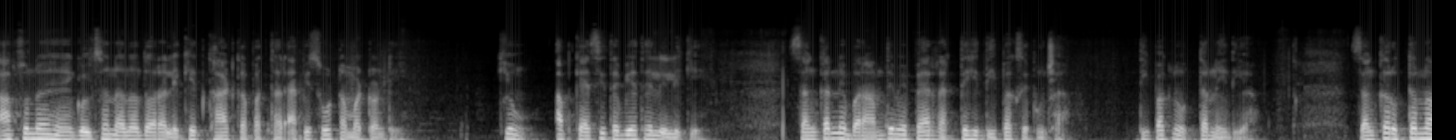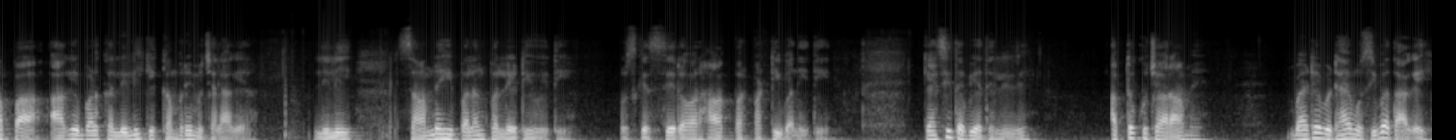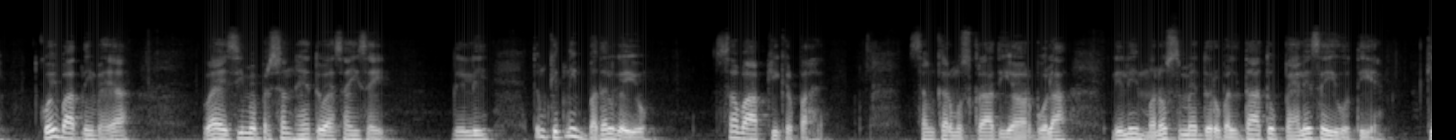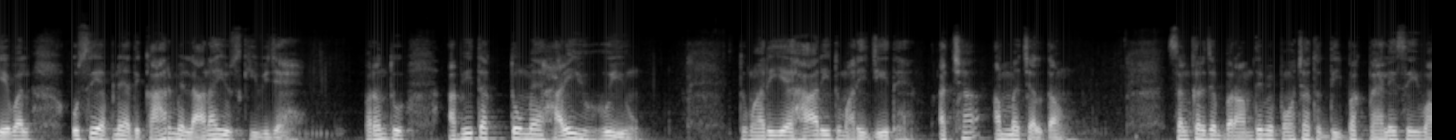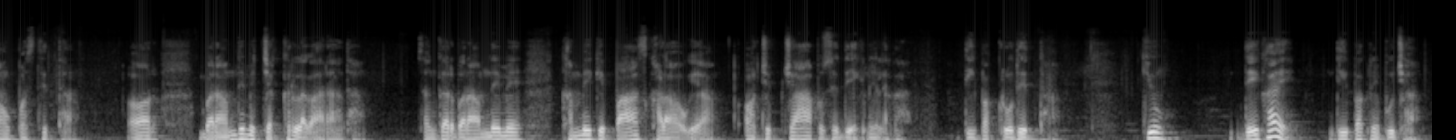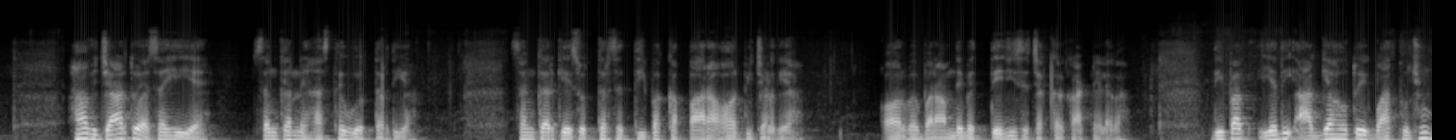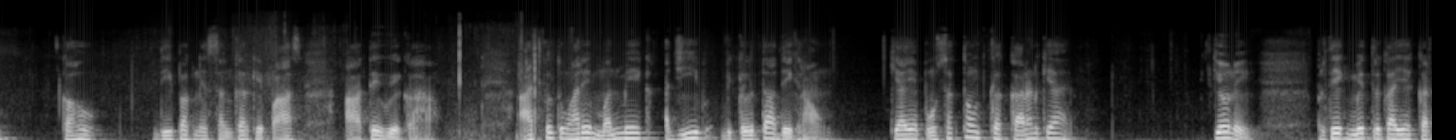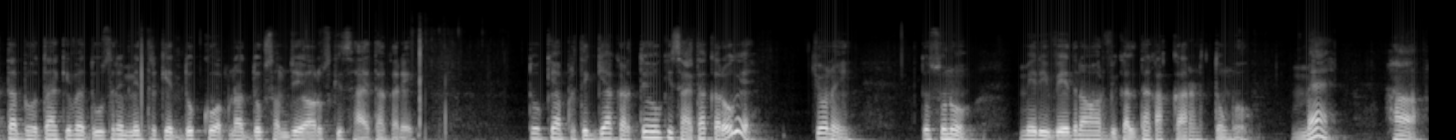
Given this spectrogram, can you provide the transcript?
आप सुन रहे हैं गुलशन नंदा द्वारा लिखित घाट का पत्थर, एपिसोड नंबर ट्वेंटी। क्यों? अब कैसी तबीयत है लिली की? शंकर ने बरामदे में पैर रखते ही दीपक से पूछा। दीपक ने उत्तर नहीं दिया। शंकर उत्तर न पा, आगे बढ़कर लिली के कमरे में चला गया। लिली सामने ही पलंग पर लेटी हुई थी। उसके सिर और हाथ पर पट्टी बनी थी। कैसी तबीयत है लिली? अब तो कुछ आराम है। बैठे बिठाए मुसीबत आ गई। कोई बात नहीं भैया, वह इसी में प्रसन्न है तो ऐसा ही सही। लिली, तुम कितनी बदल गई हो। सब आपकी कृपा है। शंकर मुस्कुरा दिया और बोला, लिली, मनुष्य में दुर्बलता तो पहले से ही होती है। केवल उसे अपने अधिकार में लाना ही उसकी विजय है। परंतु अभी तक तो मैं हारी हुई हूँ। तुम्हारी यह हार ही तुम्हारी जीत है। अच्छा अब मैं चलता हूँ। शंकर जब बरामदे में पहुँचा तो दीपक पहले से ही वहाँ उपस्थित था। और बरामदे में चक्कर लगा रहा था। शंकर बरामदे में खंभे के पास खड़ा हो गया और चुपचाप उसे देखने लगा। दीपक क्रोधित था। क्यों? देखा है? दीपक ने पूछा। हाँ विचार तो ऐसा ही है। शंकर ने हँसते हुए उत्तर दिया। शंकर के इस उत्तर से दीपक का पारा और भी चढ़ गया और वह बरामदे में तेज़ी से चक्कर काटने लगा। दीपक, यदि आज्ञा हो तो एक बात पूछूँ? कहो। दीपक ने शंकर के पास आते हुए कहा, आजकल तुम्हारे मन में एक अजीब विकलता देख रहा हूँ। क्या यह पूछ सकता हूँ इसका कारण क्या है? क्यों नहीं? प्रत्येक मित्र का यह कर्तव्य होता है कि वह दूसरे मित्र के दुख को अपना दुख समझे और उसकी सहायता करे। तो क्या प्रतिज्ञा करते हो कि सहायता करोगे? क्यों नहीं? तो सुनो, मेरी वेदना और विकलता का कारण तुम हो। मैं? हाँ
